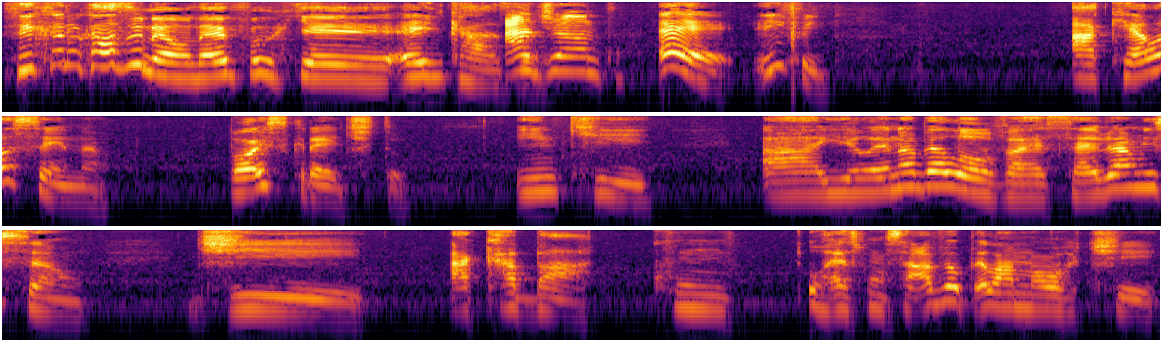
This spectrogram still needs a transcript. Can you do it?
Fica no caso não, né? Porque é em casa. Adianta. É, enfim. Aquela cena pós-crédito em que a Helena Belova recebe a missão de acabar com o responsável pela morte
